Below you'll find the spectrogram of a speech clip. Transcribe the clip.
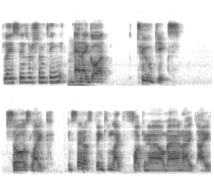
places or something, mm-hmm. and I got two gigs. So I was like, instead of thinking like, fucking hell, man, I, I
